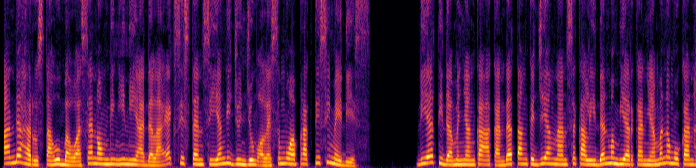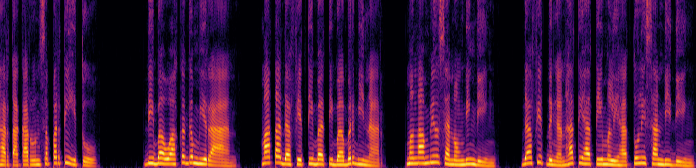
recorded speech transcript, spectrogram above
Anda harus tahu bahwa Senong Ding ini adalah eksistensi yang dijunjung oleh semua praktisi medis. Dia tidak menyangka akan datang ke Jiangnan sekali dan membiarkannya menemukan harta karun seperti itu. Di bawah kegembiraan, mata David tiba-tiba berbinar. Mengambil senong dinding. David dengan hati-hati melihat tulisan dinding.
